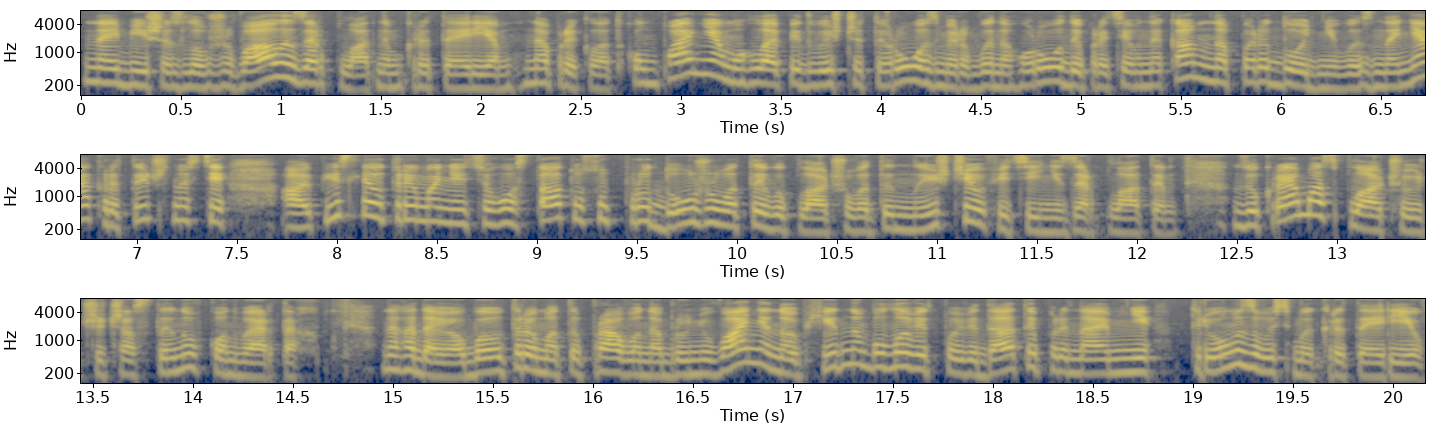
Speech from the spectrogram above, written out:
Найбільше зловживали зарплатним критерієм. Наприклад, компанія могла підвищити розмір винагороди працівникам напередодні визнання критичності, а після отримання цього статусу продовжувати виплачувати нижчі офіційні зарплати, зокрема сплачуючи частину в конвертах. Нагадаю, аби отримати право на бронювання, необхідно було відповідати принаймні трьом з восьми критеріїв.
